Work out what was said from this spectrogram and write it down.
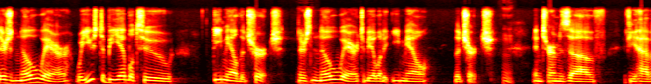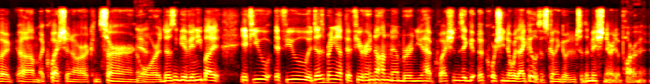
there's nowhere we used to be able to email the church. There's nowhere to be able to email the church hmm. in terms of if you have a um, a question or a concern yeah. or it doesn't give anybody if you if you it does bring up if you're a non-member and you have questions it, of course you know where that goes it's going to go to the missionary department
